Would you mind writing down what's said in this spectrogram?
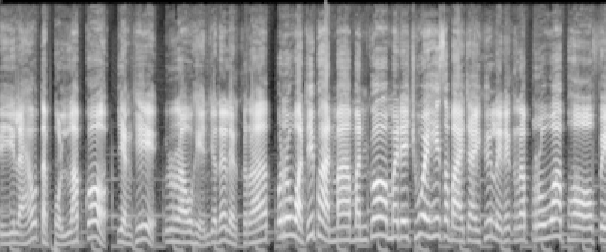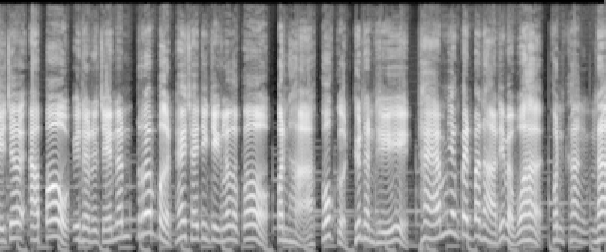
ปีแล้ว แต่ผลลัพธ์ก็อย่างที่เราเห็นกันได้เลยครับ ประวัติที่ผ่านมามันก็ไม่ได้ช่วยให้สบายใจขึ้นเลยนะครับ เพราะว่าพอฟีเจอร์ Apple Intelligence นั้นเริ่มเปิดให้ใช้จริง ๆ แล้วแล้วก็ปัญหาก็เกิดขึ้นทันที แถมยังเป็นปัญหาที่แบบว่าค่อนข้างน่า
